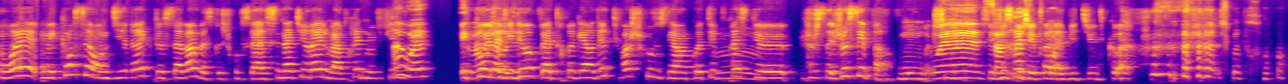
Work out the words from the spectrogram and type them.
ouais, mais quand c'est en direct, ça va parce que je trouve que c'est assez naturel. Mais après, de me ah filmer ouais, et que la vidéo peut être regardée, tu vois, je trouve que c'est un côté mmh. presque. Je sais, je sais pas. Bon, ouais, c'est juste que j'ai pas l'habitude, quoi. je comprends.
